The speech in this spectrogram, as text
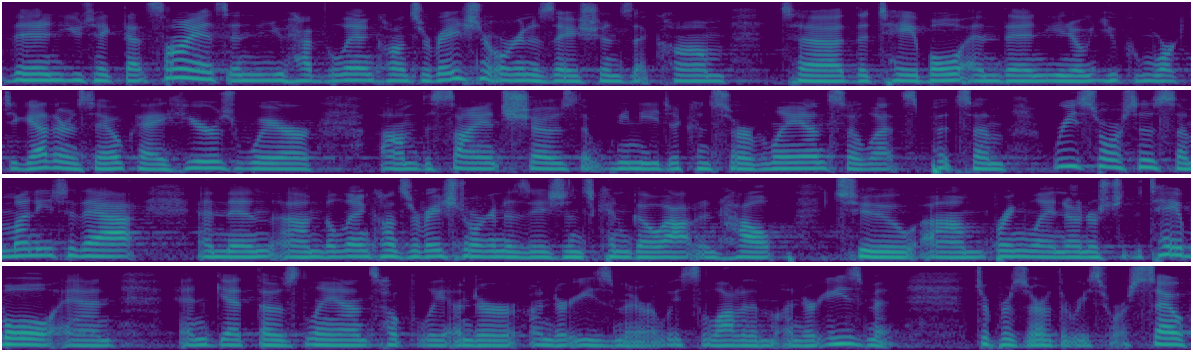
then you take that science and you have the land conservation organizations that come to the table, and then, you know, you can work together and say, okay, here's where um, the science shows that we need to conserve land, so let's put some resources some money to that, and then um, the land conservation organizations can go out and help to um, bring landowners to the table and, and get those lands hopefully under, under easement, or at least a lot of them under easement, to preserve the resource. So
